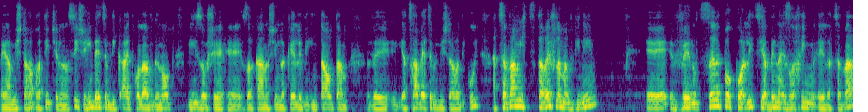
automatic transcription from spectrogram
היה משטרה פרטית של הנשיא, שהיא בעצם דיכאה את כל ההפגנות, והיא זו שזרקה אנשים לכלא ועינתה אותם ויצרה בעצם את משטר הדיכוי. הצבא מצטרף למפגינים, אה, ונוצרת פה קואליציה בין האזרחים אה, לצבא.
